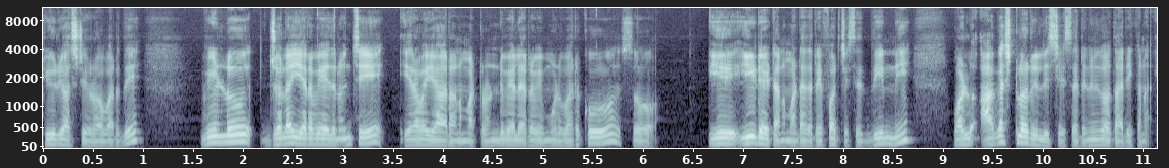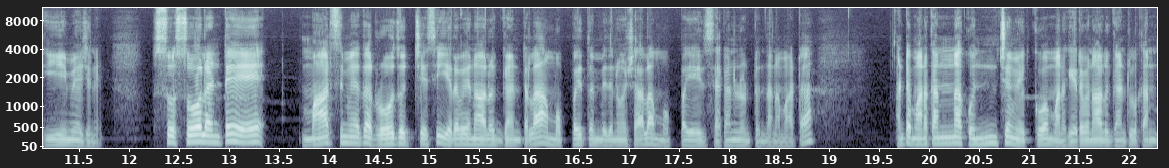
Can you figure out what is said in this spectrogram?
క్యూరియాసిటీ రోవర్ది. వీళ్ళు జూలై ఇరవై ఐదు నుంచి ఇరవై ఆరు అనమాట రెండు వేల ఇరవై మూడు వరకు సో ఈ ఈ డేట్ అనమాట అది రిఫర్ చేసేది. దీన్ని వాళ్ళు ఆగస్టులో రిలీజ్ చేశారు ఎనిమిదో తారీఖున ఈ ఇమేజ్ని. సో సోల్ అంటే మార్స్ మీద రోజు వచ్చేసి ఇరవై నాలుగు గంటల ముప్పై తొమ్మిది నిమిషాల ముప్పై ఐదు సెకండ్లు ఉంటుందన్నమాట. అంటే మనకన్నా కొంచెం ఎక్కువ మనకి ఇరవై నాలుగు గంటల కన్నా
